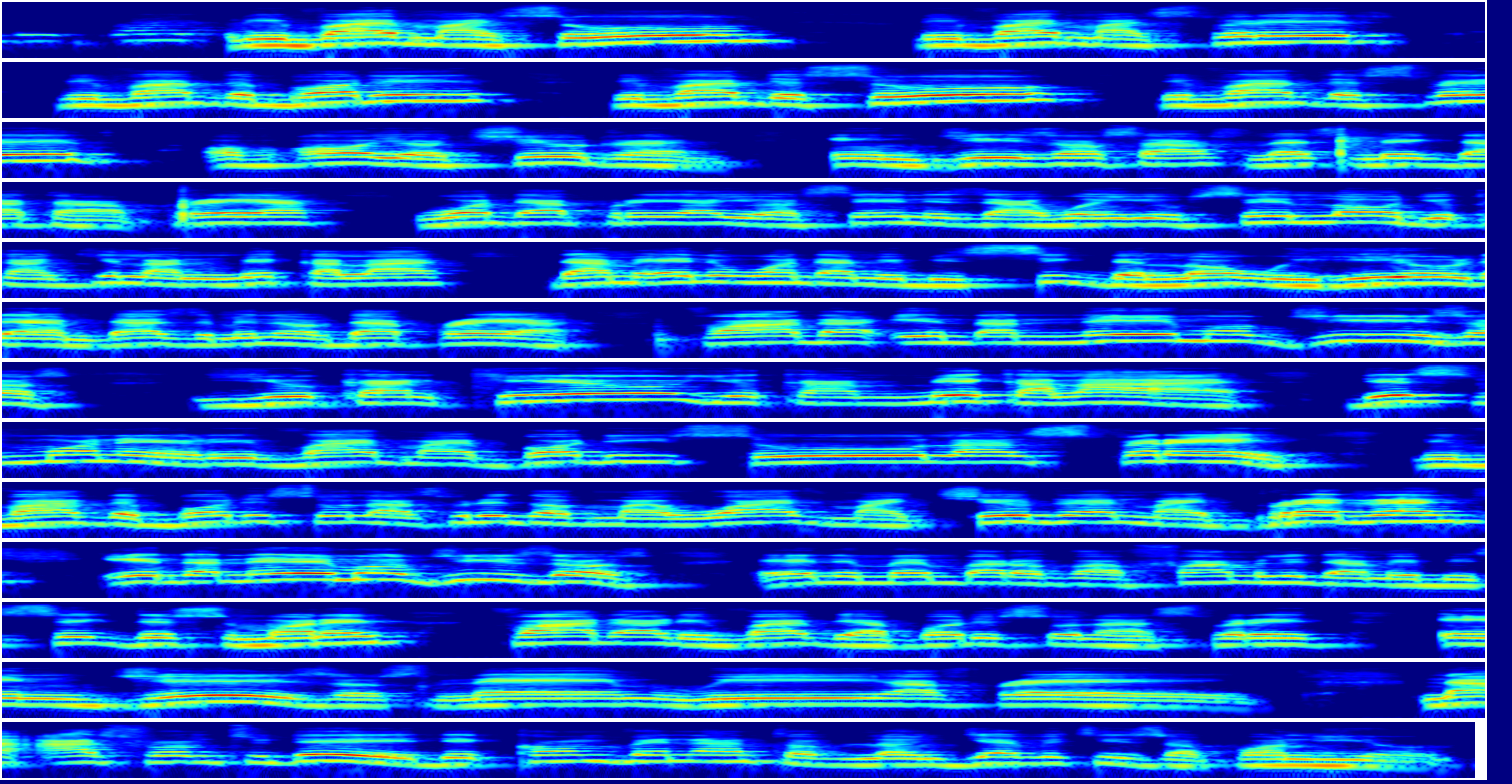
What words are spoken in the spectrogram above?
revive my soul, revive my spirit, revive the body, revive the soul, revive the spirit of all your children in Jesus' house. Let's make that our prayer. What that prayer you are saying is that when you say, Lord, you can kill and make alive, damn anyone that may be sick, the Lord will heal them. That's the meaning of that prayer. Father, in the name of Jesus, you can kill, you can make alive. This morning, revive my body, soul, and spirit. Revive the body, soul, and spirit of my wife, my children, my brethren. In the name of Jesus, any member of our family that may be sick this morning, Father, revive their body, soul, and spirit. In Jesus' name, we have prayed. Now, as from today, the covenant of longevity is upon you.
